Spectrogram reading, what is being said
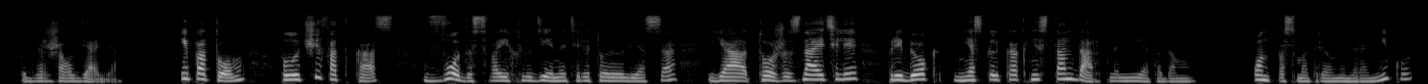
— поддержал дядя. И потом, получив отказ ввода своих людей на территорию леса, я тоже, знаете ли, прибег несколько к нестандартным методам. Он посмотрел на Веронику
